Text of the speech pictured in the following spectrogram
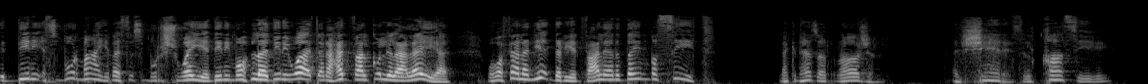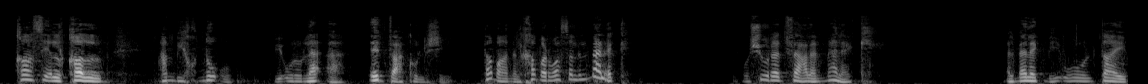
اديني اصبر معي بس اصبر شوية اديني مهلة اديني وقت أنا هدفع الكل اللي عليا. وهو فعلا يقدر يدفع لأن الدين بسيط. لكن هذا الراجل الشرس القاسي قاسي القلب عم بيخنقوا بيقولوا لا ادفع كل شيء. طبعا الخبر وصل للملك. وشو رد فعل الملك؟ الملك بيقول طيب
